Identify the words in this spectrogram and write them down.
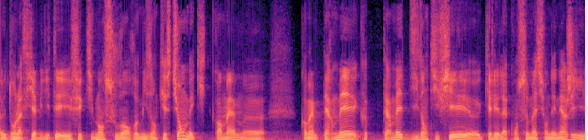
euh, dont la fiabilité est effectivement souvent remise en question, mais qui quand même euh, quand même permet permet d'identifier euh, quelle est la consommation d'énergie.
